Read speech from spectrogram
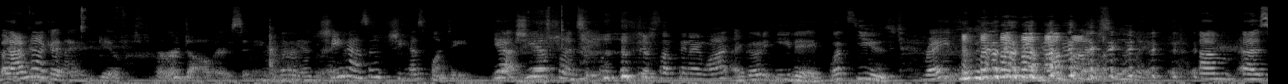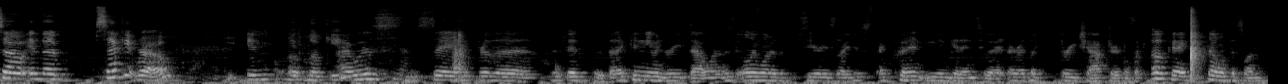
But I'm not gonna give her dollars anymore. She hasn't. She has plenty. Yeah, she has plenty. If there's something I want, I go to eBay. What's used? Right? Absolutely. Um, uh, so in the second row, in Loki. I was saying for the the fifth book that I couldn't even read that one. It was the only one of the series that I just I couldn't even get into it. I read like three chapters. I was like, okay, done with this one.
